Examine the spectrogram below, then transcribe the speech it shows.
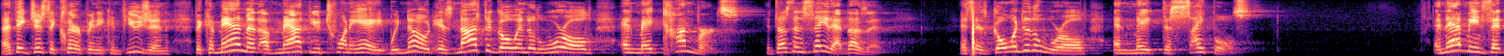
I think just to clear up any confusion, the commandment of Matthew 28, we note, is not to go into the world and make converts. It doesn't say that, does it? It says, go into the world and make disciples. And that means that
